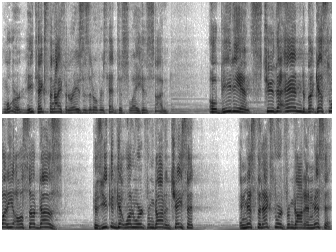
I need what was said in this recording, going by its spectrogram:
more, he takes the knife and raises it over his head to slay his son. Obedience to the end, but guess what he also does? Because you can get one word from God and chase it and miss the next word from God and miss it.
